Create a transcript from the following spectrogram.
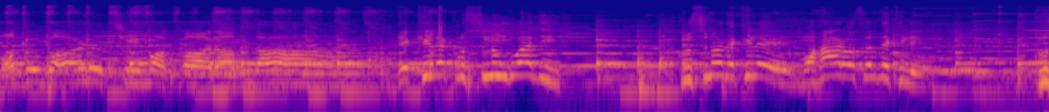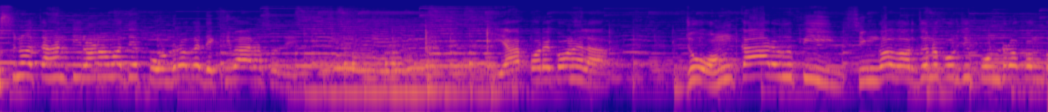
ମଧୁ ଗଳୁଛି ମକରନ୍ଦ ଦେଖିଲେ କୃଷ୍ଣଙ୍କୁ ଆଜି କୃଷ୍ଣ ଦେଖିଲେ ମହାରୋଷରେ ଦେଖିଲେ କୃଷ୍ଣ ଚାହାନ୍ତି ରଣ ମଧ୍ୟ ପୌଣ୍ଡରକ ଦେଖିବାର ସଦେ ୟା ପରେ କ'ଣ ହେଲା? ଯୋଉ ଅହଙ୍କାର ରୂପୀ ସିଂହ ଗର୍ଜନ କରୁଛି ପୌଣ୍ଡରକଙ୍କ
